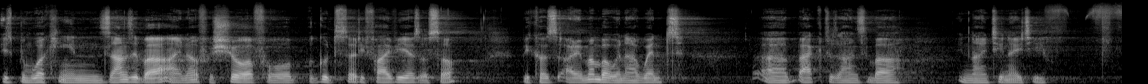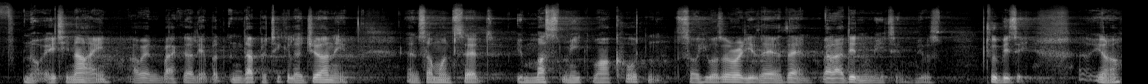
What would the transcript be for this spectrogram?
He's been working in Zanzibar, I know for sure, for a good 35 years or so, because I remember when I went uh, back to Zanzibar in 1980, no, 89, I went back earlier, but in that particular journey, and someone said, You must meet Mark Horton. So he was already there then, but I didn't meet him. He was too busy, you know,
